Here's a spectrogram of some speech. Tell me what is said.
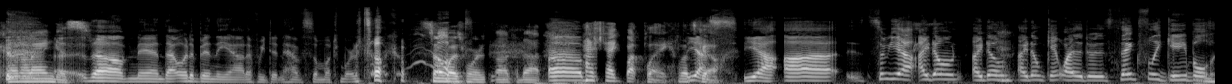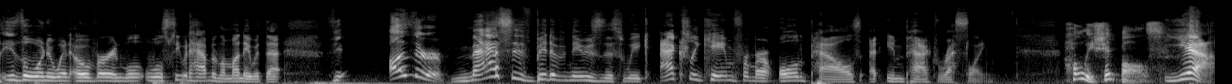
Colonel Angus. Oh man, that would have been the out if we didn't have so much more to talk about. so much more to talk about. Um, Hashtag butt play. Let's go. yes, yeah. Uh, so yeah, I don't, I don't, I don't get why they're doing this. Thankfully, Gable is the one who went over, and we'll we'll see what happens on Monday with that. The other massive bit of news this week actually came from our old pals at Impact Wrestling. Holy shit balls. Yeah,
